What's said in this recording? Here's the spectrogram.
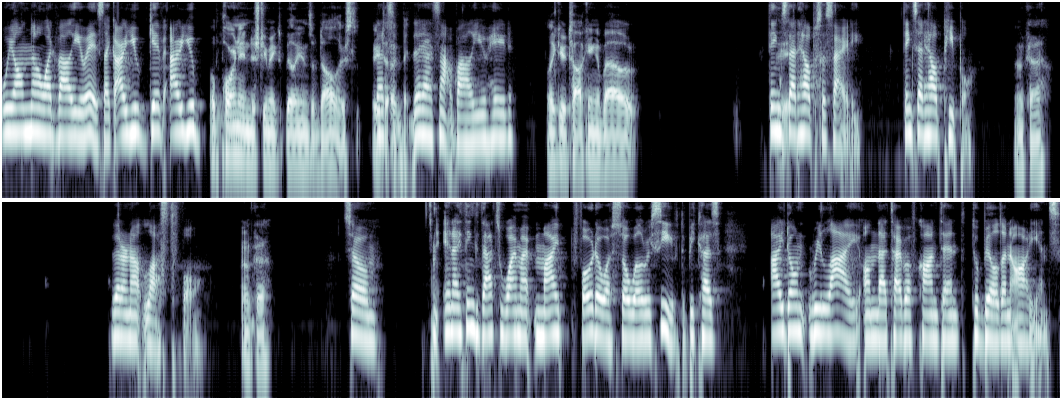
We all know what value is. Like, are you give? Are you? Well, porn industry makes billions of dollars. That's ta- that's not value, Hade. like you're talking about. Things that help society, things that help people Okay. that are not lustful. Okay. So, and I think that's why my my photo was so well received because I don't rely on that type of content to build an audience.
